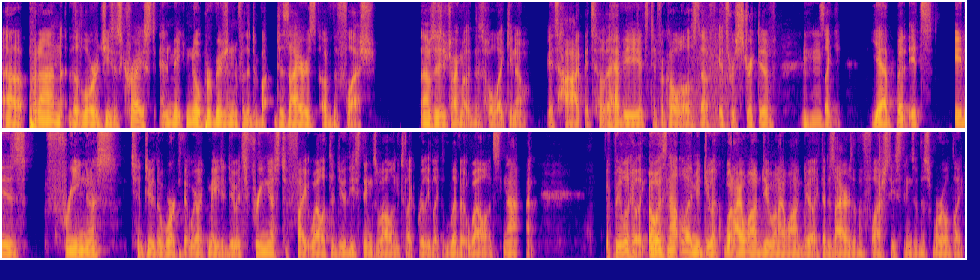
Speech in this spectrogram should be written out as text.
Uh, put on the Lord Jesus Christ and make no provision for the dev- desires of the flesh. And I'm you're talking about like this whole like you know it's hot, it's heavy, it's difficult, all this stuff. It's restrictive. Mhm. It's like yeah, but it's it is freeing us to do the work that we're like made to do. It's freeing us to fight well, to do these things well, and to like really like live it well. It's not if we look at like oh, it's not letting me do like what I want to do when I want to do like the desires of the flesh, these things of this world, like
